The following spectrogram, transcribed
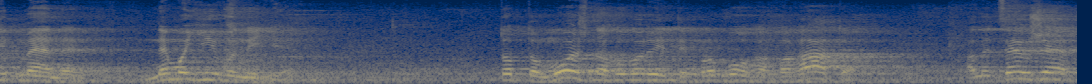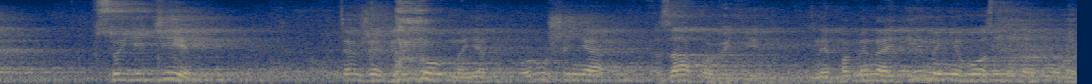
від мене, не мої вони є. Тобто можна говорити про Бога багато, але це вже в суєті, це вже гріховно, як порушення заповіді. Не поминай імені Господа Бога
